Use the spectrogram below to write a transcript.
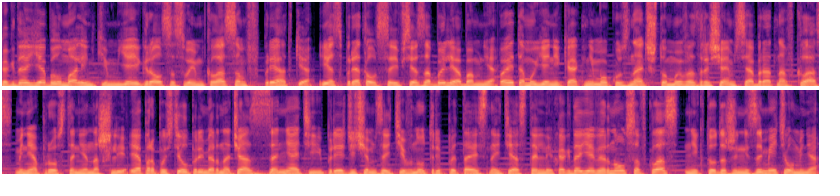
Когда я был маленьким, я играл со своим классом в прятки. Я спрятался, и все забыли обо мне, поэтому я никак не мог узнать, что мы возвращаемся обратно в класс. Меня просто не нашли. Я пропустил примерно час занятий, прежде чем зайти внутрь, пытаясь найти остальных. Когда я вернулся в класс, никто даже не заметил меня.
